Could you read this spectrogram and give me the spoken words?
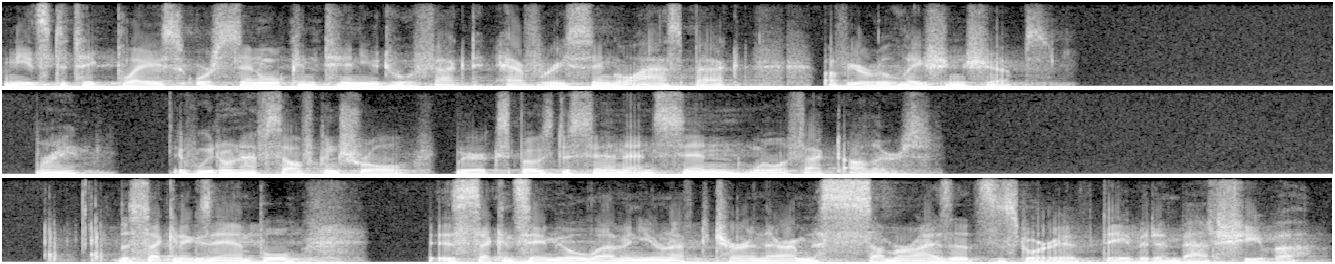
needs to take place, or sin will continue to affect every single aspect of your relationships. Right? If we don't have self control, we are exposed to sin, and sin will affect others. The second example is 2 Samuel 11. You don't have to turn there. I'm going to summarize it. It's the story of David and Bathsheba.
